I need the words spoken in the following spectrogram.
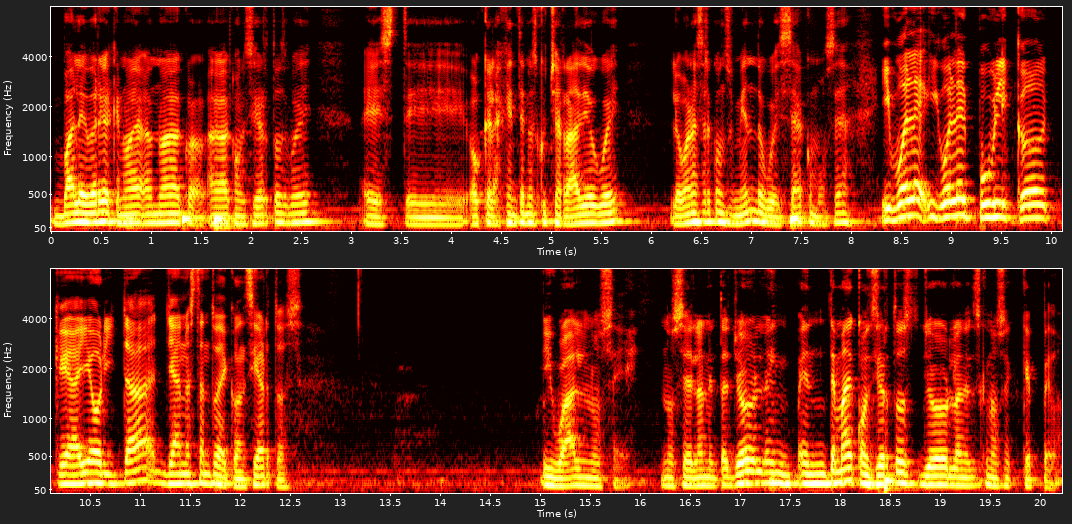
Vale verga que no haga, no haga, haga conciertos, güey. Este... O que la gente no escuche radio, güey. Lo van a estar consumiendo, güey, sea como sea. Igual, igual el público que hay ahorita ya no es tanto de conciertos. Igual, no sé. No sé, la neta. Yo, en, en tema de conciertos, yo la neta es que no sé qué pedo.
